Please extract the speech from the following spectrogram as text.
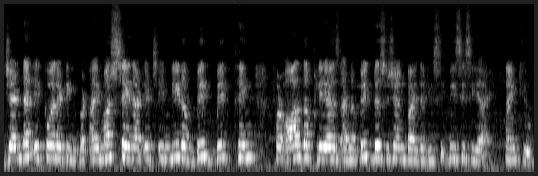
gender equality, but I must say that it's indeed a big, big thing for all the players and a big decision by the BCCI. Thank you.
